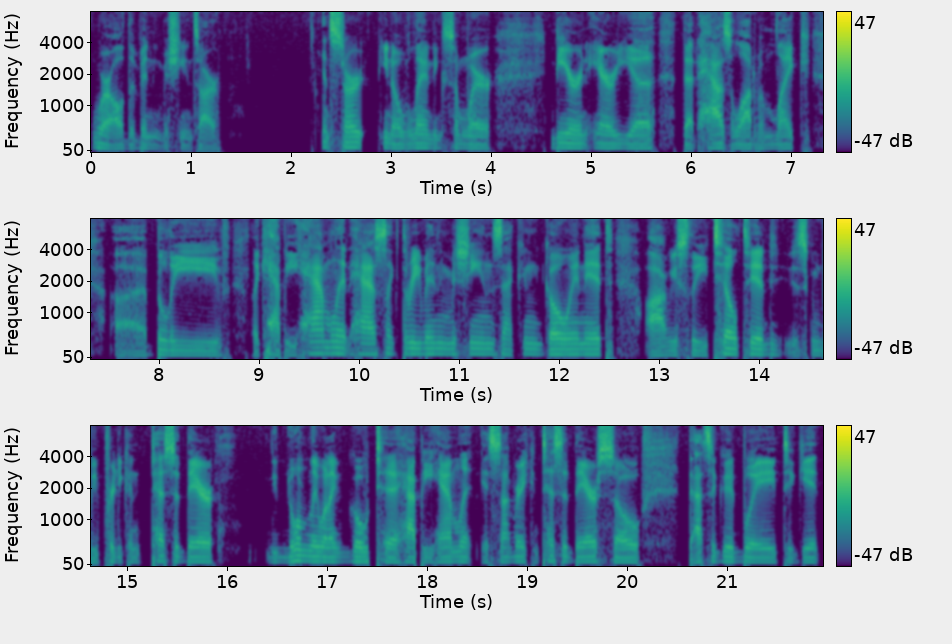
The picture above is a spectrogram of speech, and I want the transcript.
where all the vending machines are, and start, you know, landing somewhere near an area that has a lot of them like uh, i believe like happy hamlet has like three vending machines that can go in it. Obviously tilted is going to be pretty contested there normally when I go to Happy Hamlet, it's not very contested there, so that's a good way to get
